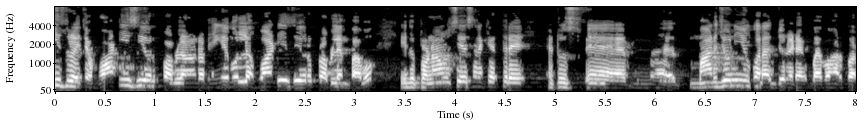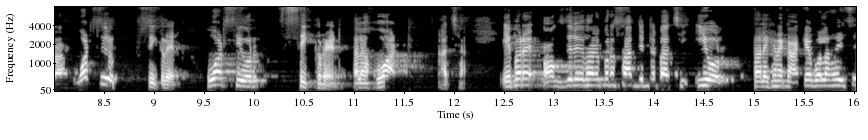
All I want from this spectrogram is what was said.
ইজ রয়েছে। হোয়াট ইজ ইউর প্রবলেম আমরা ভেঙে বললে হোয়াট ইজ ইউর প্রবলেম পাবো। কিন্তু প্রোনাউন্সিয়েশনের ক্ষেত্রে একটু মার্জনীয় করার জন্য এটা ব্যবহার করা what's your secret what's your secret তাহলে হোয়াট আচ্ছা এবারে অক্সিলারি ভার্বের পরে সাবজেক্টে পাচ্ছি ইওর তাহলে এখানে কাকে বলা হয়েছে?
